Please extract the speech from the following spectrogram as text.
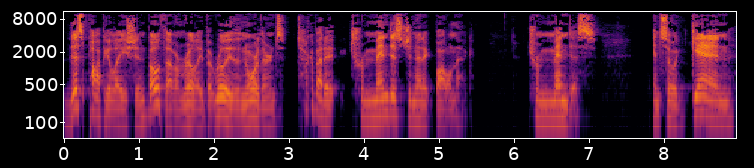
this population, both of them really, but really the northerns talk about a tremendous genetic bottleneck. Tremendous. And so again,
